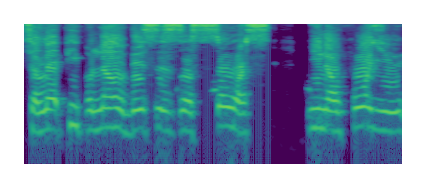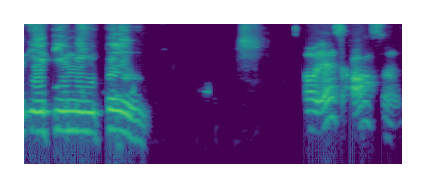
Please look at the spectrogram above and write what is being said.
to let people know this is a source, you know, for you if you need food. Oh, that's awesome.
